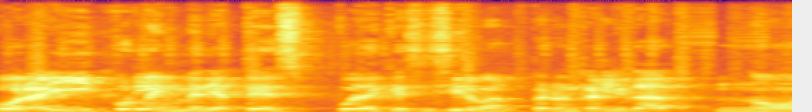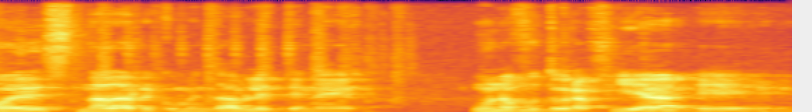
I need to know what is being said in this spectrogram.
por ahí, por la inmediatez, puede que sí sirvan, pero en realidad no es nada recomendable tener una fotografía eh,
